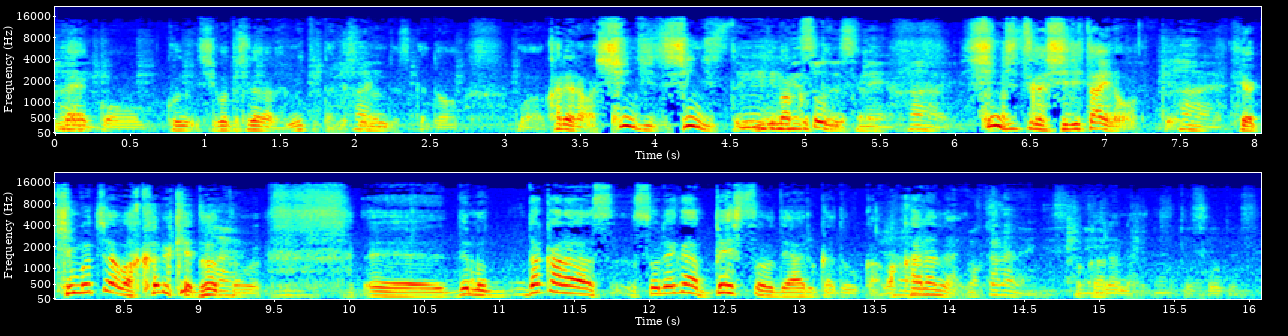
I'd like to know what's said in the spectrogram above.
ね、はい。こうく仕事しながら見てたりするんですけど、まあ、彼らは真実真実と言いまくってでるんですけど、すね。はい。真実が知りたいのって、はい。い、や気持ちはわかるけど、はい。と えーでもだからそそれがベストであるかどうかわからない、わからないですね。わからない。本当そうです。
